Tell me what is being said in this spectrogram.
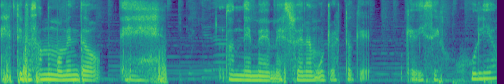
estoy pasando un momento eh, donde me, suena mucho esto que, dice Julio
